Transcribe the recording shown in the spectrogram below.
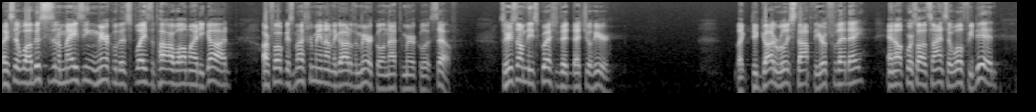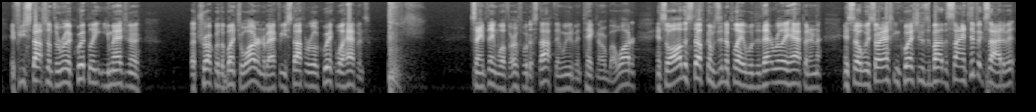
like I said, while this is an amazing miracle that displays the power of Almighty God, our focus must remain on the God of the miracle and not the miracle itself. So here's some of these questions that, that you'll hear. Like, did God really stop the earth for that day? And of course, all the science said, well, if he did, if you stop something really quickly, you imagine a, a truck with a bunch of water in the back, if you stop it real quick, what happens? Same thing. Well, if the earth would have stopped, then we would have been taken over by water. And so all this stuff comes into play. Well, did that really happen? And, and so we start asking questions about the scientific side of it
